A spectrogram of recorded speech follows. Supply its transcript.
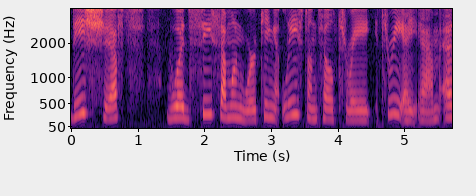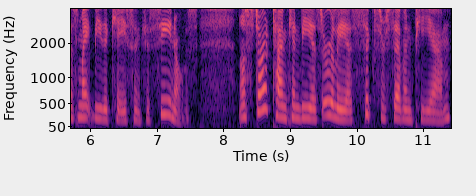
these shifts would see someone working at least until 3, 3 a.m., as might be the case in casinos. Now, start time can be as early as 6 or 7 p.m.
